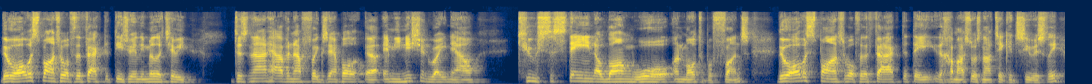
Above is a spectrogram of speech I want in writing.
They were all responsible for the fact that the Israeli military does not have enough, for example, uh, ammunition right now to sustain a long war on multiple fronts. They're all responsible for the fact that they the Hamas was not taken seriously.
